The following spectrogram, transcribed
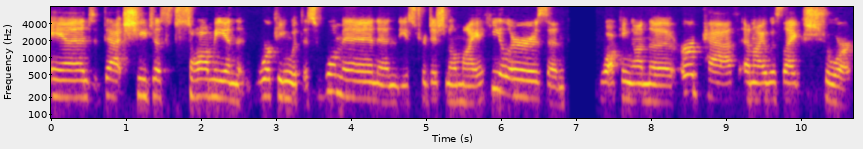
and that she just saw me and working with this woman and these traditional Maya healers and walking on the herb path. And I was like, sure.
